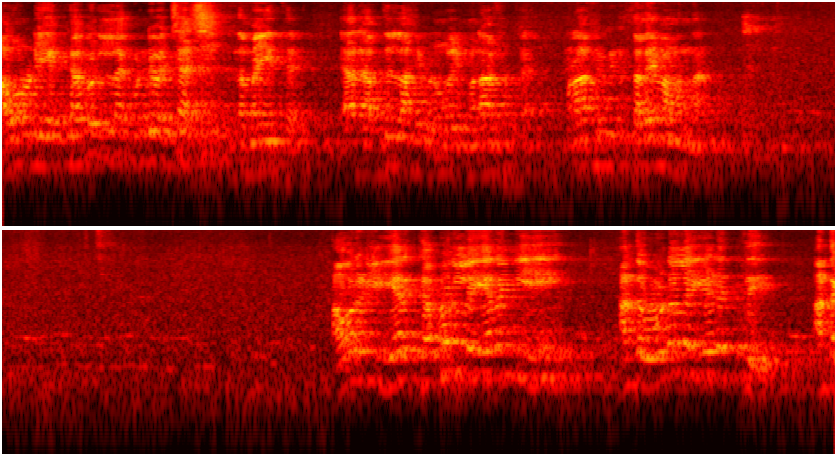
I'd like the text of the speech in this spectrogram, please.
அவருடைய கபரில் கொண்டு வச்சாச்சு இந்த மையத்தை. யார்? அப்துல்லாஹி நோய் முனாஃபிக்க முனாஃபிக்கு தலைவன் தான் அவர்கள் ஏற கபரில் இறங்கி அந்த உடலை எடுத்து அந்த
